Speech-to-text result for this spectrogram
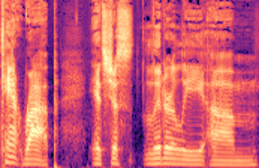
can't rap. It's just literally, um,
